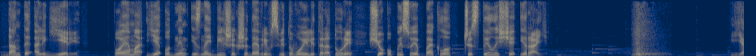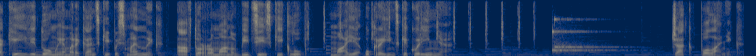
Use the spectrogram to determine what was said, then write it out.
Данте Аліг'єрі. Поема є одним із найбільших шедеврів світової літератури, що описує пекло, чистилище і рай. Який відомий американський письменник, автор роману Бійцівський клуб, має українське коріння? Чак Поланік.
